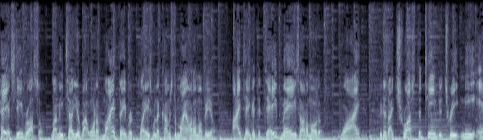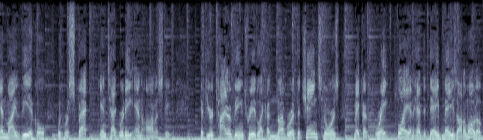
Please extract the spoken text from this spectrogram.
Hey, it's Steve Russell. Let me tell you about one of my favorite plays when it comes to my automobile. I take it to Dave Mays Automotive. Why? Because I trust the team to treat me and my vehicle with respect, integrity, and honesty. If you're tired of being treated like a number at the chain stores, make a great play and head to Dave Mays Automotive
